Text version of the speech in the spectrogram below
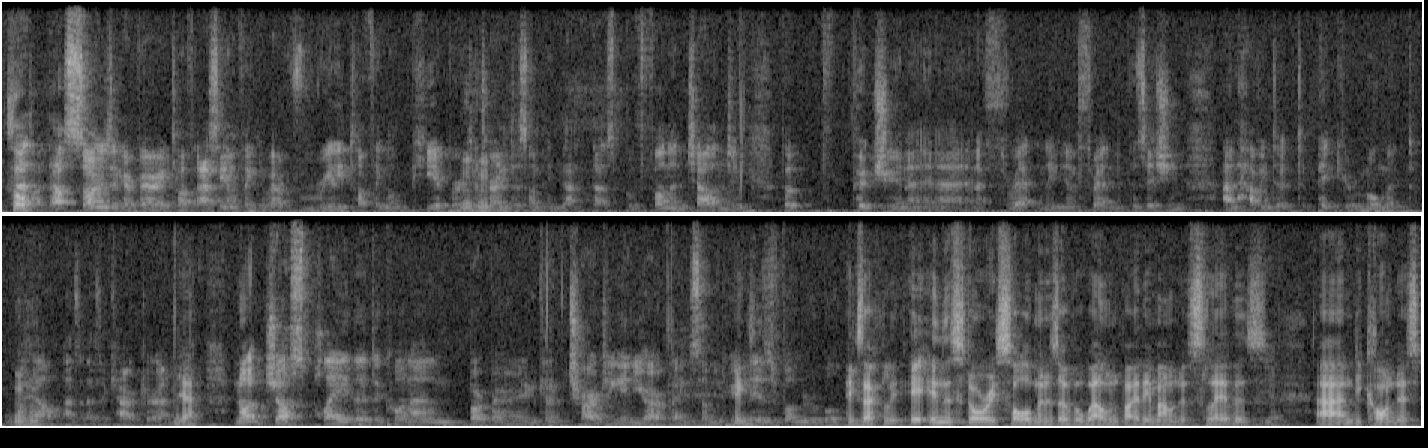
So that, that sounds like a very tough. Actually, I'm thinking about a really tough thing on paper to Mhm. turn into something that, that's both fun and challenging, but puts you in a, in a, in a threatening and threatened position, and having to, to pick your moment Mhm. well as, as a character, and Yeah. not just play the, the Conan barbarian kind of charging in. You are playing someone who is Ex- vulnerable. Exactly. I- In the story, Solomon is overwhelmed by the amount of slavers, Yeah. and he can't just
